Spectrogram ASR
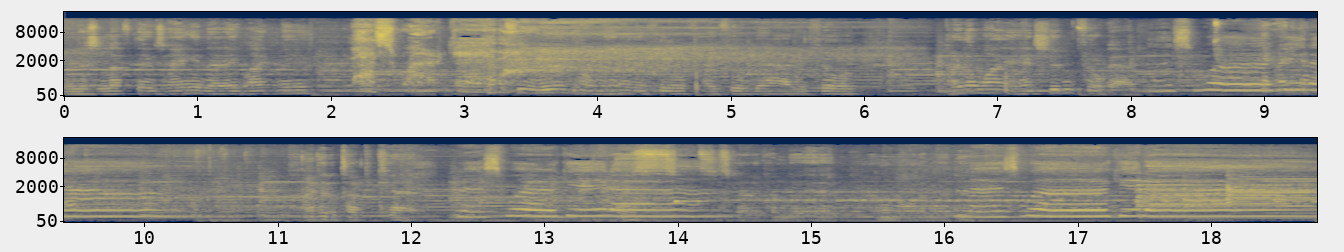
and just left things hanging that ain't like me. Let's work it I out. feel weird though, man. I feel I feel bad. I feel I don't know why. I shouldn't feel bad. Let's work it out. I gotta talk to Kat. Let's work it out. this has gotta come to a head. I don't know what I'm gonna do. Let's work it out.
